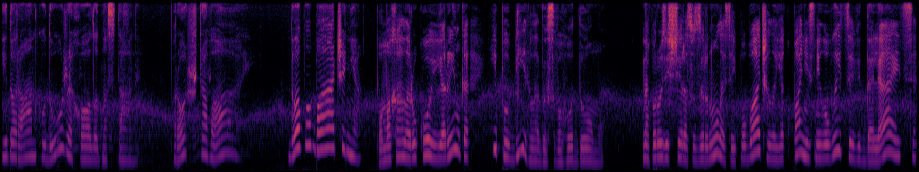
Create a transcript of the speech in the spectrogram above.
і до ранку дуже холодно стане. Прощавай. До побачення. Помахала рукою Яринка і побігла до свого дому. На порозі ще раз озирнулася і побачила, як пані Сніговиця віддаляється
